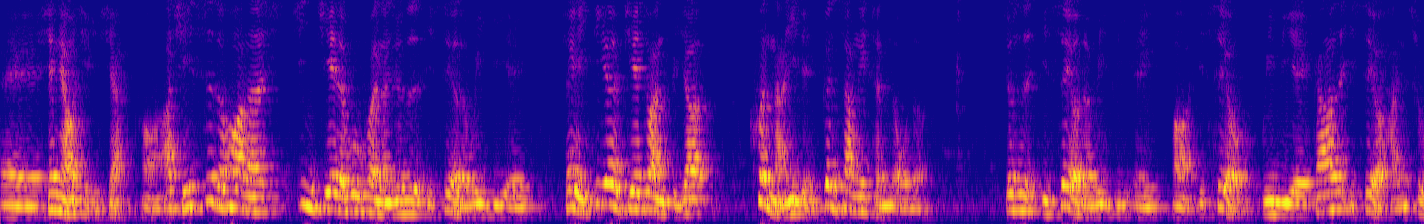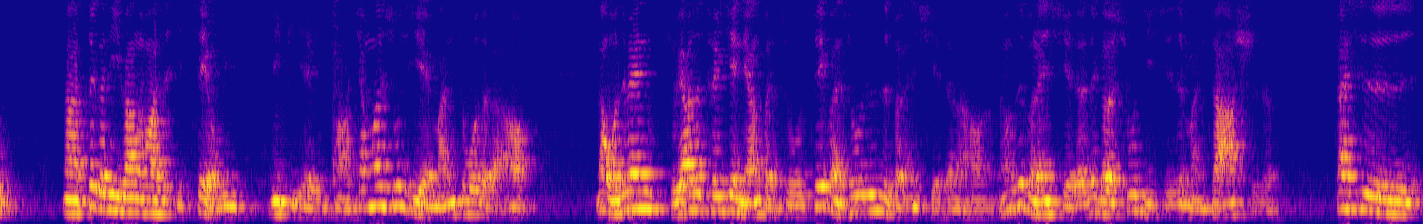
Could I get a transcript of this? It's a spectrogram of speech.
诶，先了解一下，哦，啊，其次的话呢，进阶的部分呢就是 Excel 的 VBA，所以第二阶段比较困难一点，更上一层楼的，就是 Excel 的 VBA，哦，Excel VBA，刚刚是 Excel 函数。那这个地方的话是 Excel V VBA 啊，相关书籍也蛮多的了哦。那我这边主要是推荐两本书，这本书是日本人写的了哦，然后日本人写的这个书籍其实蛮扎实的，但是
